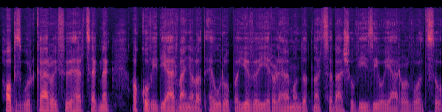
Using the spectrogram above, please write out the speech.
Habsburg Károly főhercegnek a Covid járvány alatt Európa jövőjéről elmondott nagyszabású víziójáról volt szó.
